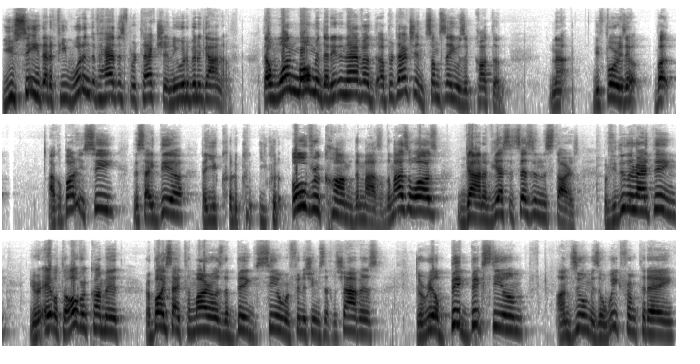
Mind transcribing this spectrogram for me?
You see that if he wouldn't have had this protection, he would have been a ganav. That one moment that he didn't have a, a protection, some say he was a katan. Not before he's ill. But Akopani, you see this idea that you could you could overcome the mazel. The mazel was ganav. Yes, it says in the stars. But if you do the right thing, you're able to overcome it. Rabbi said tomorrow is the big siyum. We're finishing Masech Shabbos. The real big, big siyum on Zoom is a week from today.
